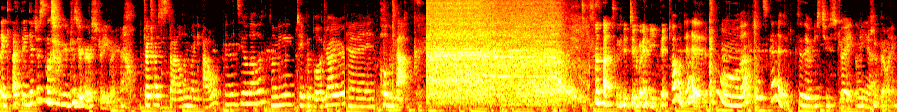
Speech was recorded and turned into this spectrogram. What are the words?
Like, I think it just looks weird because your hair is straight right now. Should I try to style them like out and then see how that looks? Let me take the blow dryer and pull them back. that didn't do anything. Oh, it did. Oh, that looks good. So they were just too straight. Let me Yeah. keep going.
